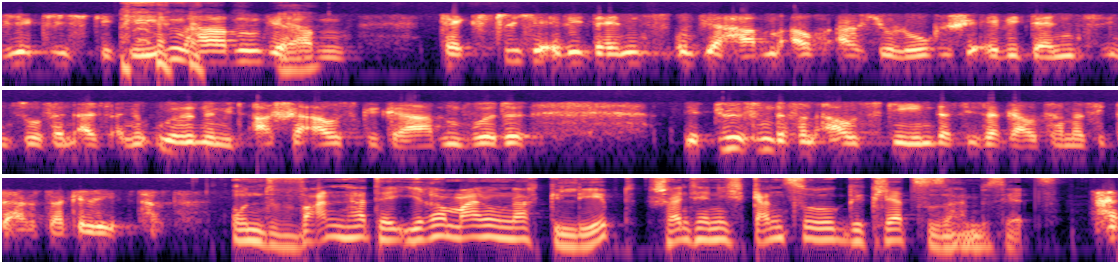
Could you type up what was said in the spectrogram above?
wirklich gegeben haben. Wir ja. haben textliche Evidenz und wir haben auch archäologische Evidenz, insofern als eine Urne mit Asche ausgegraben wurde. Wir dürfen davon ausgehen, dass dieser Gautama Siddhartha gelebt hat. Und wann hat er Ihrer Meinung nach gelebt? Scheint ja nicht ganz so geklärt zu sein bis jetzt.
